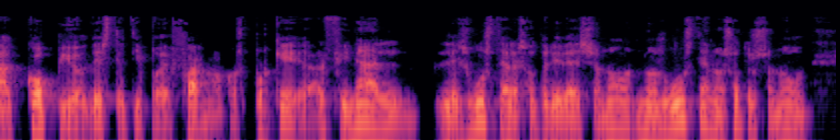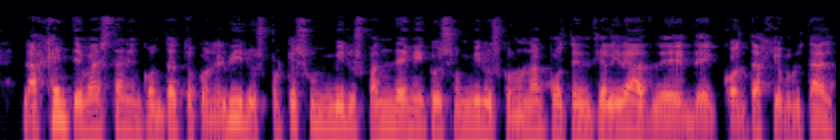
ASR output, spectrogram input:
acopio de este tipo de fármacos, porque al final les guste a las autoridades o no, nos guste a nosotros o no, la gente va a estar en contacto con el virus, porque es un virus pandémico, es un virus con una potencialidad de, contagio brutal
